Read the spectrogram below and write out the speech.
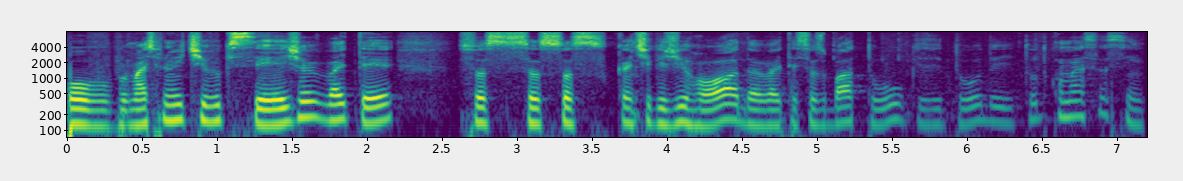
povo, por mais primitivo que seja, vai ter suas, suas, suas, cantigas de roda, vai ter seus batuques e tudo, e tudo começa assim.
